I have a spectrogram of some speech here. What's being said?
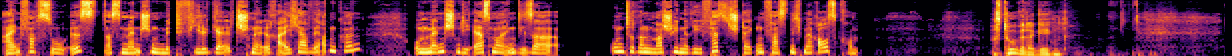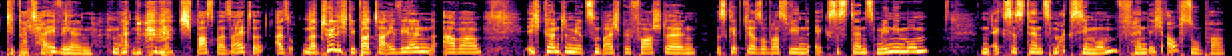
einfach so ist, dass Menschen mit viel Geld schnell reicher werden können und Menschen, die erstmal in dieser unteren Maschinerie feststecken, fast nicht mehr rauskommen. Was tun wir dagegen? Die Partei wählen. Nein, Spaß beiseite. Also natürlich die Partei wählen, aber ich könnte mir zum Beispiel vorstellen, es gibt ja sowas wie ein Existenzminimum, ein Existenzmaximum, fände ich auch super.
